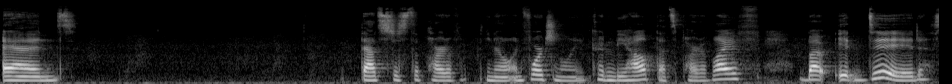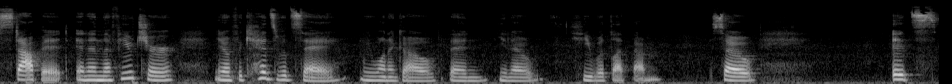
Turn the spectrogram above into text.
and that's just the part of you know unfortunately couldn't be helped that's part of life but it did stop it. And in the future you know if the kids would say we want to go then you know he would let them. So it's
